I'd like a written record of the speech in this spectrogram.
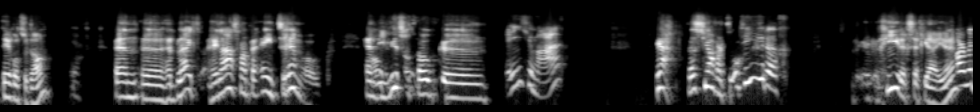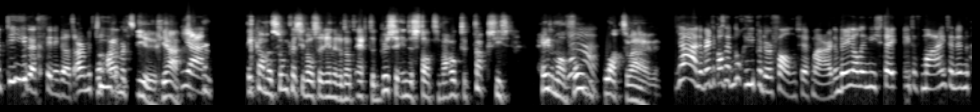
in Rotterdam. En uh, het blijft helaas maar bij één tram ook. En oh, die wisselt ook. Uh... Eentje maar. Ja, dat is jammer toch? Gierig. Gierig zeg jij, hè? Armetierig vind ik dat. Armetierig. Oh, armetierig, ja. ja. Ik kan me songfestivals herinneren dat echt de bussen in de stad, maar ook de taxis helemaal vol ja. beplakt waren. Ja, daar werd ik altijd nog hyperder van, zeg maar. Dan ben je al in die state of mind. En dan,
